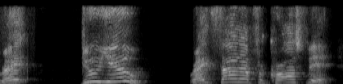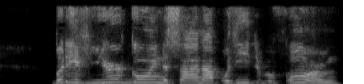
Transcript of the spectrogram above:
right? Do you, right? Sign up for CrossFit. But if you're going to sign up with Eat to Perform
